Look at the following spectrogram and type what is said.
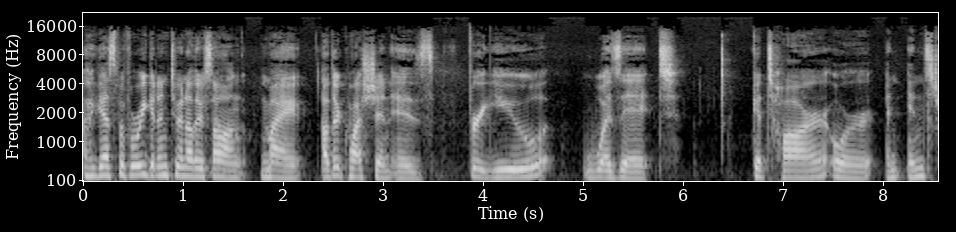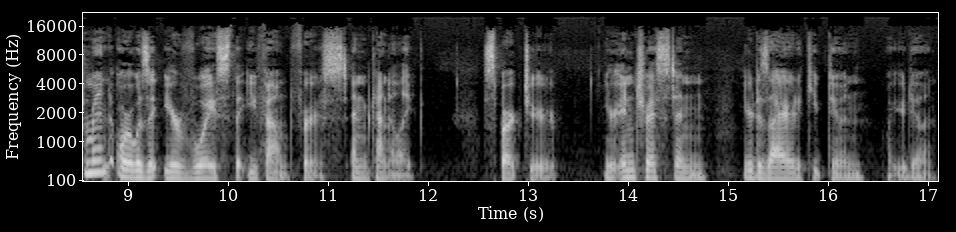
I guess before we get into another song, my other question is for you, was it guitar or an instrument or was it your voice that you found first and kind of like sparked your your interest and your desire to keep doing what you're doing?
